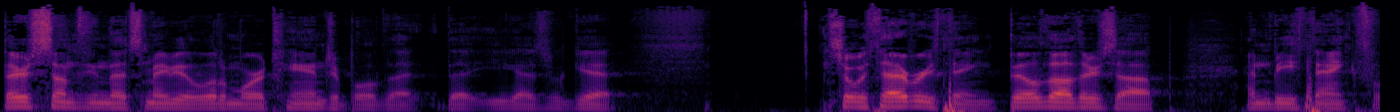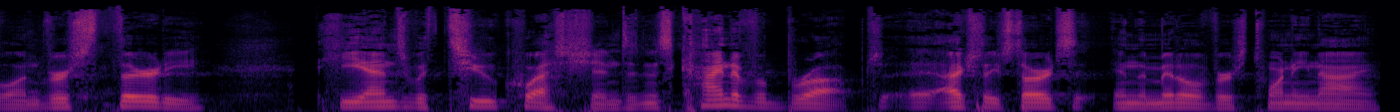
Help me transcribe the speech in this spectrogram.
There's something that's maybe a little more tangible that, that you guys will get. So, with everything, build others up and be thankful. In verse 30, he ends with two questions, and it's kind of abrupt. It actually starts in the middle of verse 29.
